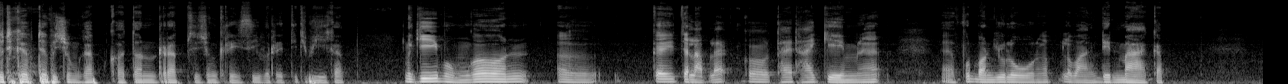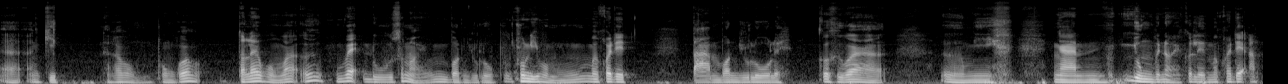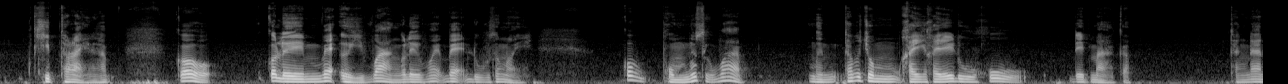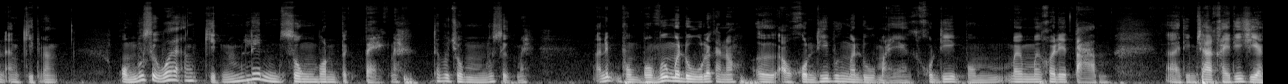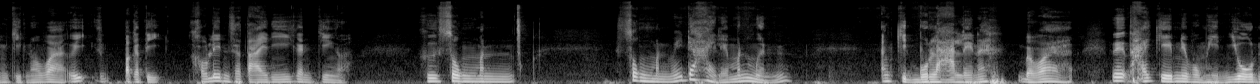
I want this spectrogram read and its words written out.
สวัสดีครับท่านผู้ชมครับ ขอต้อนรับสู่ช่อง Crazy Variety TV ครับ เมื่อกี้ผมก็เออใกล้จะหลับแล้ว ก็ท้ายท้ายเกมนะฮะฟุตบอลยูโรนะครับ ระหว่างเดนมาร์กกับอ,อังกฤษนะครับผม ผมก็ตอนแรกผมว่า เออแวะดูสักหน่อยว่ามันบอลยูโรช่วงนี้ผมไม่ค่อยได้ตามบอลยูโรเลย ก็คือว่าเออมีงานยุ่งไปหน่อยก็เลยไม่ค่อยได้อัพคลิปเท่าไหร่นะครับ ก็ ก็เลยแวะเอ่ยว่างก็เลยแวะแวะดูสักหน่อย ก็ผมรู้สึกว่าเหมือนท่านผู้ชมใครใครได้ดูคู่เดนมาร์กกับทางด้านอังกฤษบ้างผมรู้สึกว่าอังกฤษเล่นทรงบอลแปลกๆนะท่านผู้ชมรู้สึกไหมอันนี้ผมผมเพิ่งมาดูแล้วกันเนาะเออเอาคนที่เพิ่งมาดูใหม่คนที่ผมไม่ไม่ค่อยได้ตามทีมชาติใครที่เชียร์อังกฤษเนาะว่า เอ้ย ปกติเขาเล่นสไตล์นี้กันจริงเหรอคือทรงมัน ทรงมันไม่ได้เลยมันเหมือน อังกฤษโบราณเลยนะ แบบว่าเนี่ยท้ายเกมเนี่ยผมเห็นโยน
